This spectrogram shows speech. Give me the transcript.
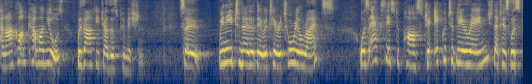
and I can't come on yours without each other's permission. So we need to know that there were territorial rights. Was access to pasture equitably arranged? That is, was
